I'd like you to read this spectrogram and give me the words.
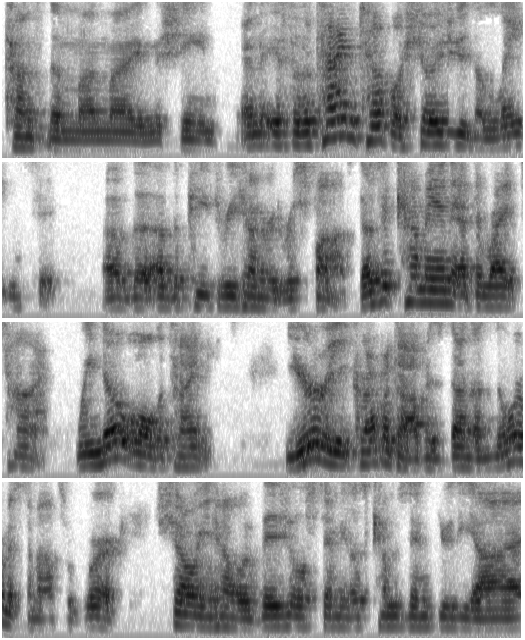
tons of them on my machine. And so the time topo shows you the latency of the of the P300 response? Does it come in at the right time? We know all the timings. Yuri Kropotov has done enormous amounts of work showing how a visual stimulus comes in through the eye,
